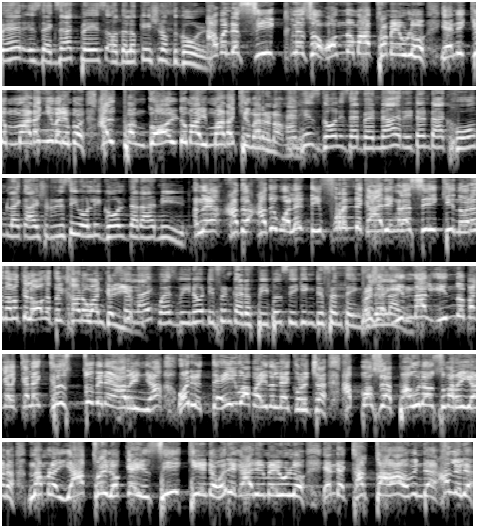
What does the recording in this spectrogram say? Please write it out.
where is the exact place or the location of the gold. അവന്റെ സീക്നെസ് ഒന്ന് മാത്രമേ ഉള്ളൂ എനിക്ക് മടങ്ങി വരുമ്പോൾ അല്പം ഗോൾഡുമായി മടക്കി വരണം And his goal is that when I return back home, like I should receive only gold that I need. അത് അതുപോലെ ഡിഫറെന്റ് കാര്യങ്ങളെ സീക്കുന്നവരെ നമുക്ക് ലോകത്തിൽ കാണുവാൻ So കഴിയും likewise, we know different kind of people seeking different things. എന്നാൽ ഇന്ന് പകൽക്കാലം ക്രിസ്തുവിനെ അറിഞ്ഞ ഒരു ദൈവ പൈതലിനെ കുറിച്ച് അപ്പോസ്തല പൗലോസ് പറയുകയാണ് നമ്മുടെ യാത്രയിലൊക്കെ സീക്കേണ്ട ഒരു കാര്യമേ ഉള്ളൂ എന്റെ കർത്താവിന്റെ അല്ലെങ്കിൽ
